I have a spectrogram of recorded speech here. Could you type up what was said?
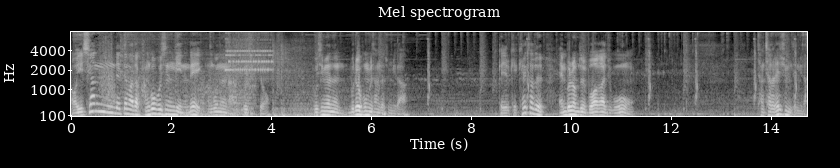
어, 이 시간 될 때마다 광고 보시는 게 있는데, 광고는 안 보십시오. 보시면은 무료 보물 상자 줍니다. 그러니까 이렇게 캐릭터들, 엠블럼들 모아가지고 장착을 해주시면 됩니다.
